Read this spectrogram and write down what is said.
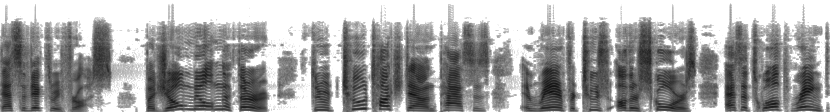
That's the victory for us. But Joe Milton III threw two touchdown passes and ran for two other scores as the 12th ranked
